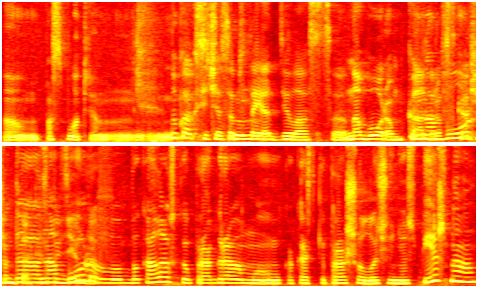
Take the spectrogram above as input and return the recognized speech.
э, посмотрим. Ну, как сейчас обстоят дела с набором кадров, набор, скажем да, так, студентов? набор в бакалаврскую программу как раз-таки прошел очень успешно,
